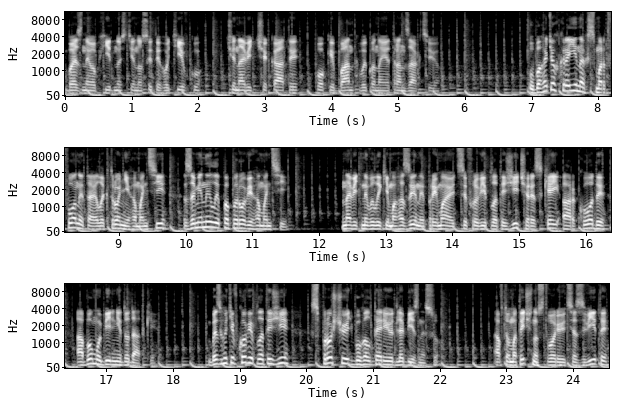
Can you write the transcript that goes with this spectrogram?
без необхідності носити готівку чи навіть чекати, поки банк виконає транзакцію. У багатьох країнах смартфони та електронні гаманці замінили паперові гаманці. Навіть невеликі магазини приймають цифрові платежі через QR-коди або мобільні додатки. Безготівкові платежі спрощують бухгалтерію для бізнесу. Автоматично створюються звіти,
